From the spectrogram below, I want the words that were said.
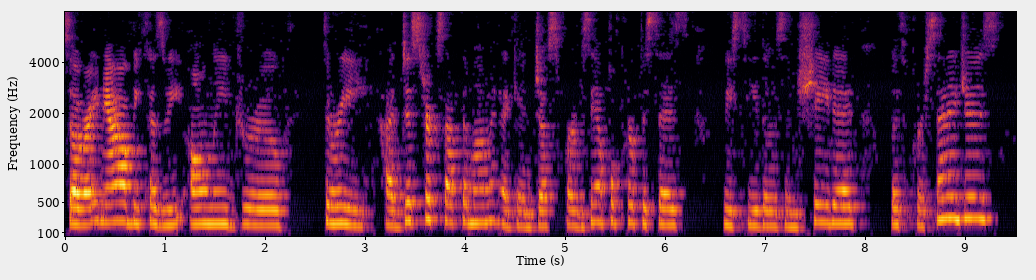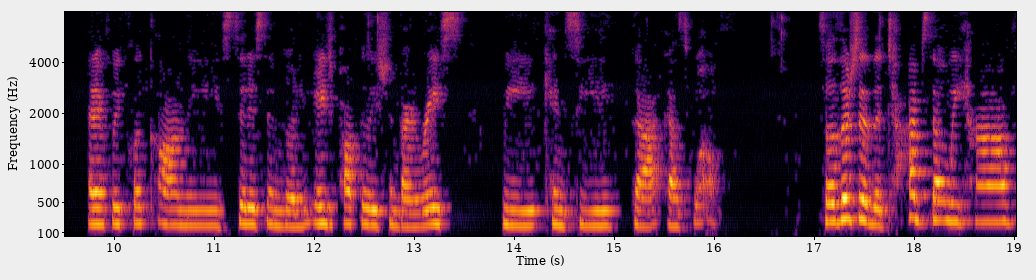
So right now, because we only drew three uh, districts at the moment, again, just for example purposes, we see those in shaded with percentages. And if we click on the citizen voting age population by race, we can see that as well. So those are the tabs that we have.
